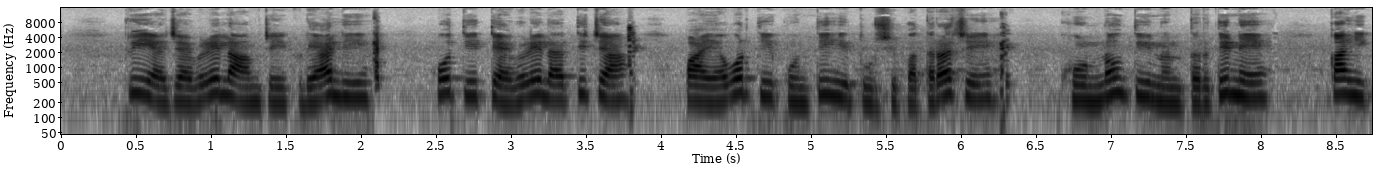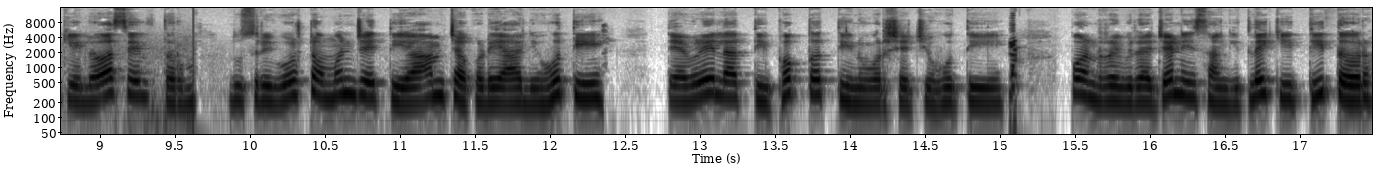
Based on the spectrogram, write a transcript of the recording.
प्रिया ज्या वेळेला आमच्या इकडे आली होती त्यावेळेला तिच्या पायावरती कोणतीही तुळशीपत्राचे खूण नव्हती. नंतर तिने काही केलं असेल तर दुसरी गोष्ट म्हणजे ती आमच्याकडे आली होती. त्यावेळेला ती फक्त तीन वर्षाची होती. पण रविराजांनी सांगितले की ती तर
